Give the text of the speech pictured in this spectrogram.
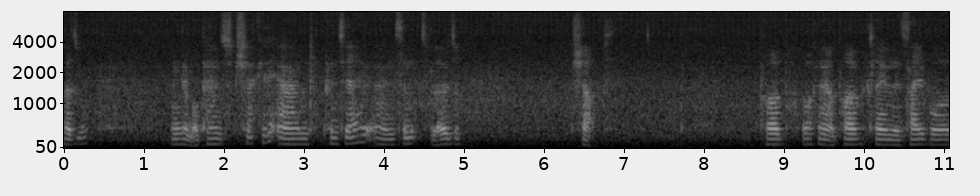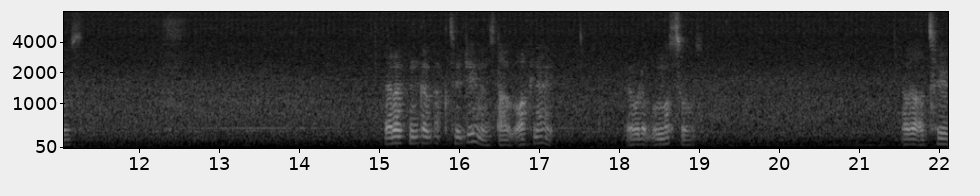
resume, and get my parents to check it and print it out and send it to loads of shops. Pub, walking out a pub, cleaning the tables. Then I can go back to the gym and start working out build up my muscles. I've got got two.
